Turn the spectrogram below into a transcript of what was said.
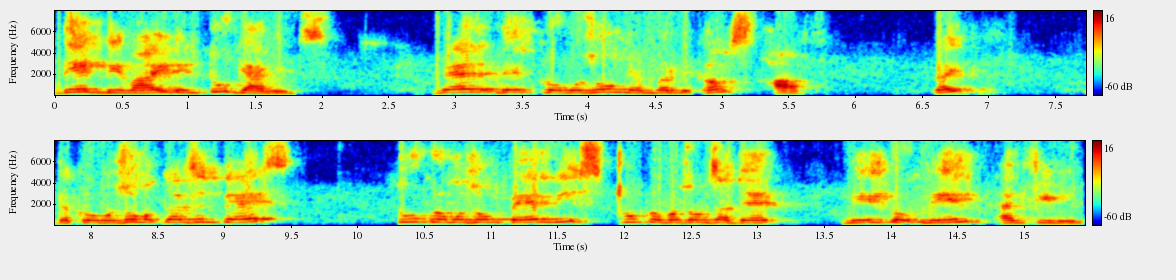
they divide into gametes where their chromosome number becomes half, right? The chromosome occurs in pairs two chromosome pair means two chromosomes are there, male, male and female.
